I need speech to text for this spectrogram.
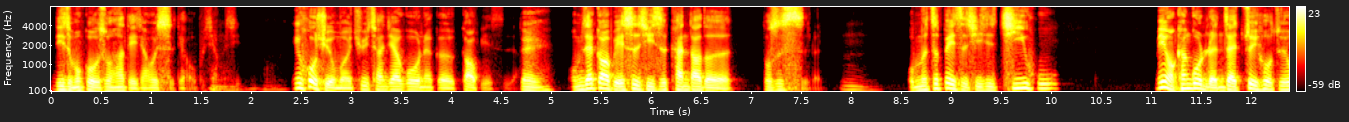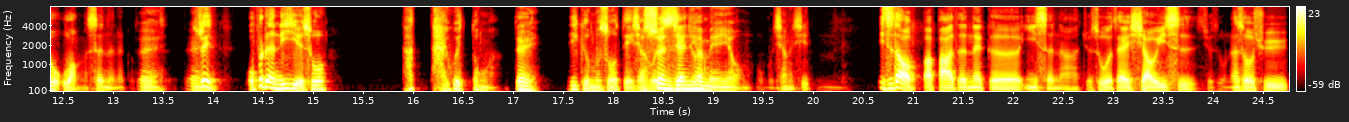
你怎么跟我说他等一下会死掉？我不相信，因为或许我们去参加过那个告别式、啊，对，我们在告别式其实看到的都是死人，嗯。我们这辈子其实几乎没有看过人在最后最后往生的那个过对程，对。所以我不能理解说他还会动啊。对，你跟我们说等一下会瞬间就会没有，我不相信。一直到我爸爸的那个医生啊，就是我在校医室，就是我那时候去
